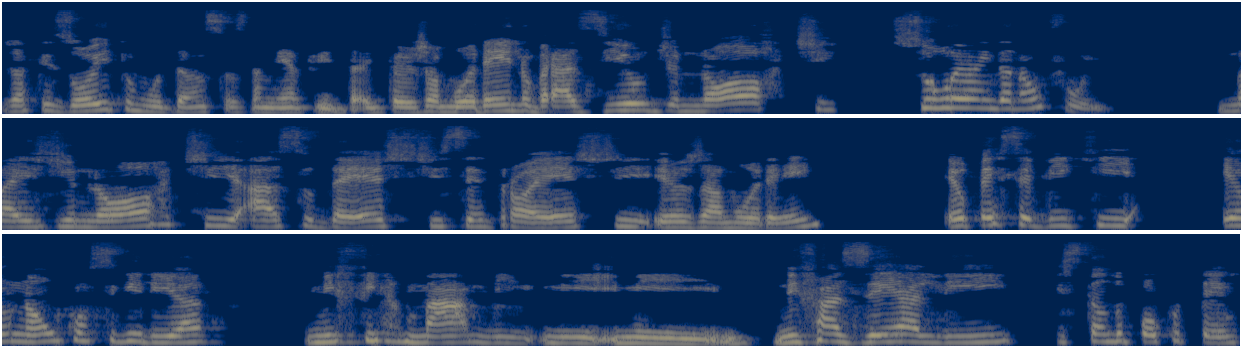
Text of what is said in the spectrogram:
Já fiz oito mudanças na minha vida. Então, eu já morei no Brasil, de norte, sul eu ainda não fui mas de norte a sudeste, centro-oeste eu já morei. Eu percebi que eu não conseguiria me firmar, me, me, me, fazer ali estando pouco tempo.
